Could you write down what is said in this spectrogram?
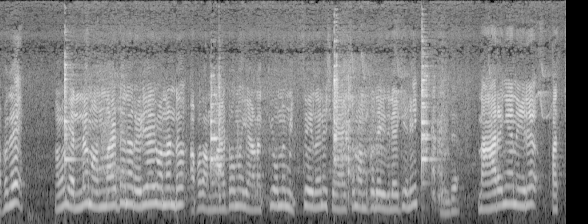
അപ്പോൾ ഇത് നമുക്ക് എല്ലാം നന്നായിട്ട് തന്നെ റെഡിയായി വന്നിട്ടുണ്ട്. അപ്പൊ നന്നായിട്ട് ഒന്ന് ഇളക്കി ഒന്ന് മിക്സ് ചെയ്തതിന് ശേഷം നമുക്ക് ഇതിലേക്ക് ഇനി നാരങ്ങ നീര് പച്ച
